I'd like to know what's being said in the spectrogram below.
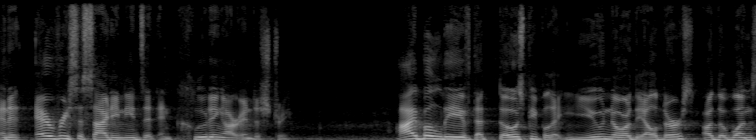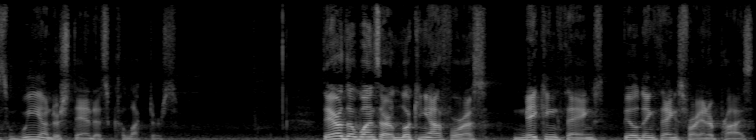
And in every society needs it, including our industry. I believe that those people that you know are the elders are the ones we understand as collectors. They are the ones that are looking out for us, making things, building things for our enterprise.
